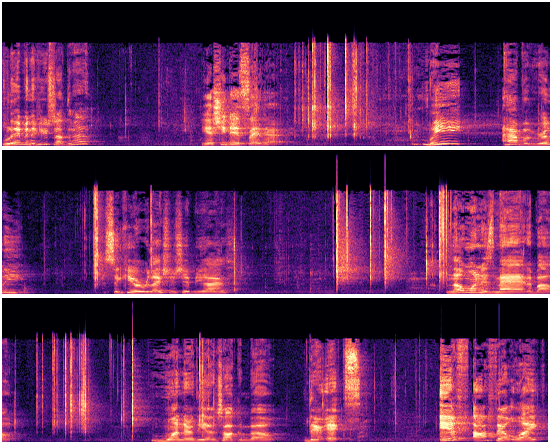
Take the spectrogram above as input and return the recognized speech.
live in the future, not the past. Yeah, she did say that. We have a really secure relationship, you guys. No one is mad about one or the other talking about their ex. If I felt like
